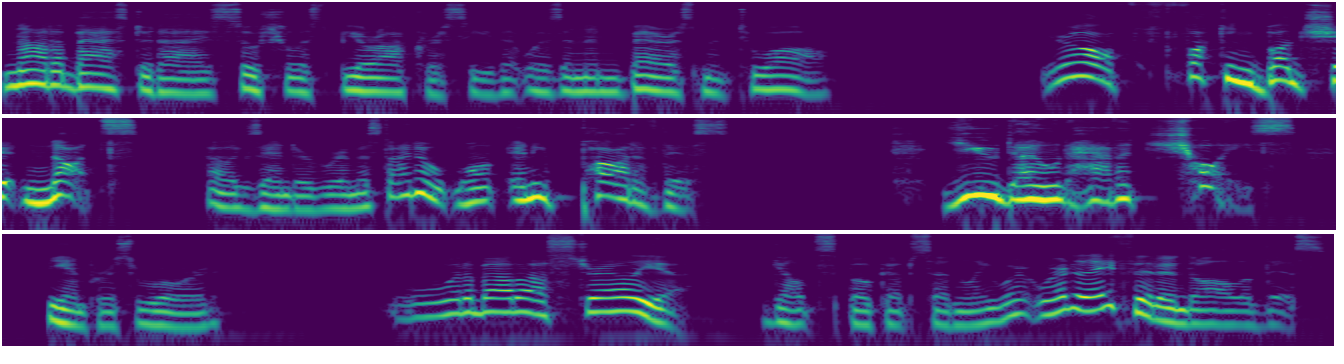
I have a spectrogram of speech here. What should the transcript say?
not a bastardized socialist bureaucracy that was an embarrassment to all. You're all fucking bug shit nuts, Alexander grimaced. I don't want any part of this. You don't have a choice, the Empress roared. What about Australia? Gelt spoke up suddenly. Where, where do they fit into all of this?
